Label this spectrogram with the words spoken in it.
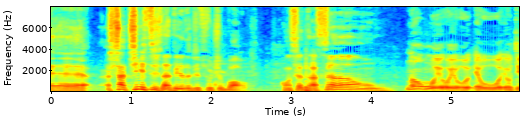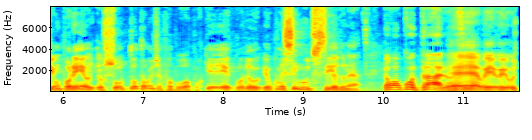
É, chatices da vida de futebol. Concentração. Não, eu, eu, eu, eu tenho um porém, eu, eu sou totalmente a favor, porque quando eu, eu comecei muito cedo, né? Então, ao contrário. É, assim... eu, eu,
